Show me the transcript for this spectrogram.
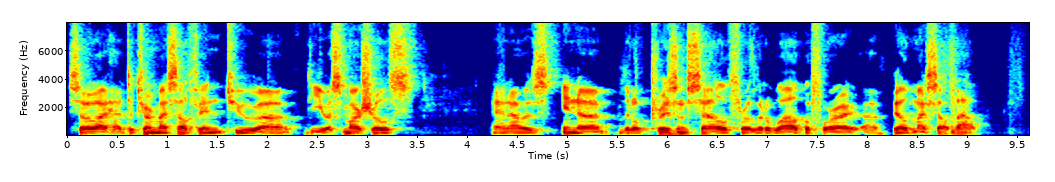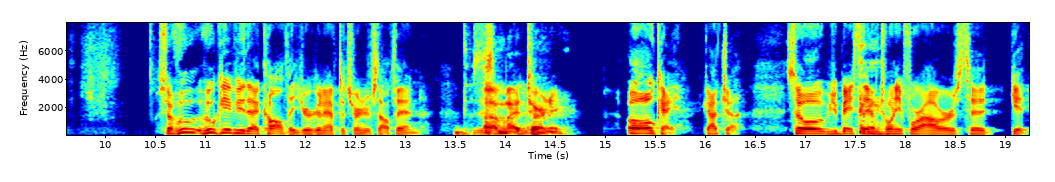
So I had to turn myself into uh, the U.S. Marshals, and I was in a little prison cell for a little while before I uh, bailed myself out. So who who gave you that call that you're going to have to turn yourself in? Uh, my attorney. Oh, okay, gotcha. So you basically have 24 hours to get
